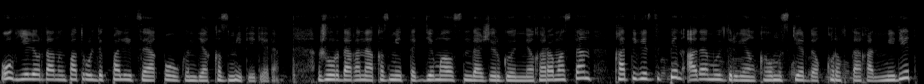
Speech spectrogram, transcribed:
Ол елорданың патрульдік полиция полкінде қызмет етеді. Жуырда ғана қызметтік демалысында жүргеніне қарамастан қатыгездікпен адам өлтірген қылмыскерді құрықтаған медет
